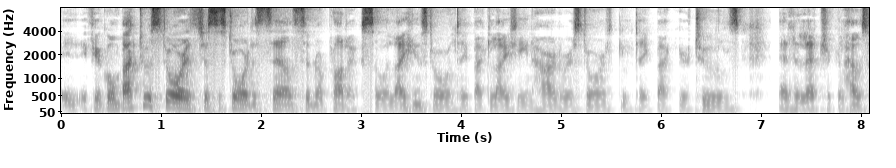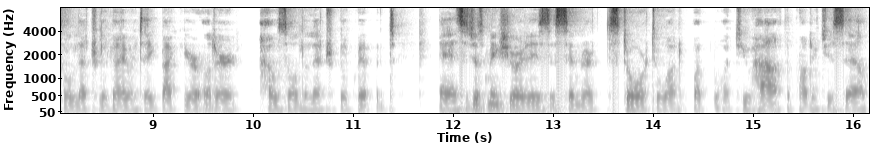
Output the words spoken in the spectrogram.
if you're going back to a store, it's just a store that sells similar products. So a lighting store will take back lighting, hardware stores will take back your tools, an electrical household electrical guy will take back your other household electrical equipment. Uh, so just make sure it is a similar store to what, what, what you have, the product you sell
